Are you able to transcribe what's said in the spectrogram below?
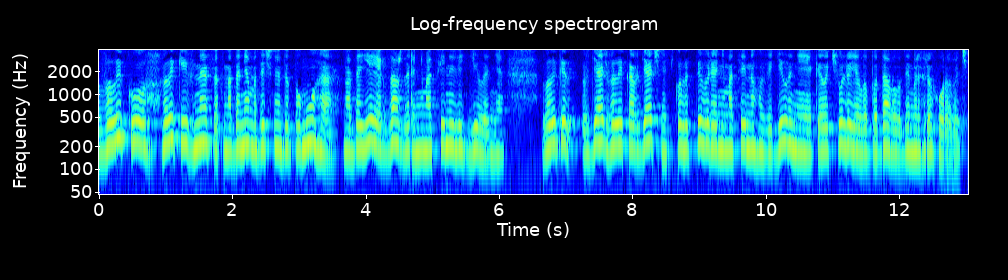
Велику, великий внесок надання медичної допомоги надає, як завжди, реанімаційне відділення. Велике вдяч, велика вдячність колективу реанімаційного відділення, яке очолює Лобода Володимир Григорович.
